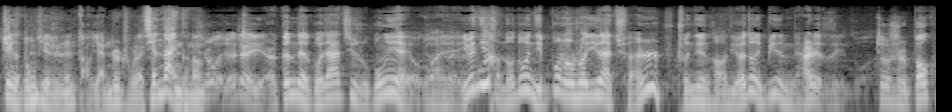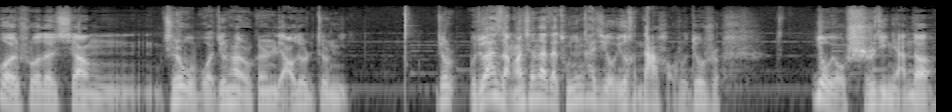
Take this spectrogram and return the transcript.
这个东西是人早研制出来。现在你可能其实我觉得这也是跟这国家技术工业有关系，因为你很多东西你不能说一旦全是纯进口，有些东西毕竟你还是得自己做。就是包括说的像，其实我我经常有时候跟人聊，就是就是你，就是我觉得 S 档案现在再重新开启有一个很大的好处，就是又有十几年的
